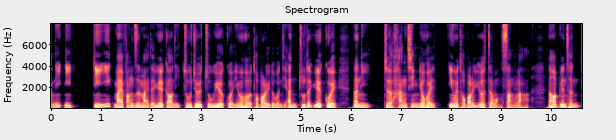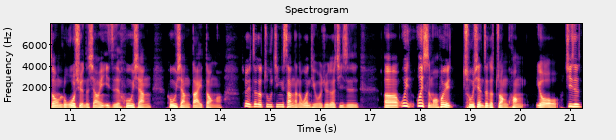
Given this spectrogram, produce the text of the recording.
你你你一买房子买的越高，你租就会租越贵，因为会有投报率的问题。啊，你租的越贵，那你这行情又会因为投报率又在往上拉，然后变成这种螺旋的效应，一直互相互相带动哦。所以这个租金上涨的问题，我觉得其实呃，为为什么会出现这个状况？有其实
